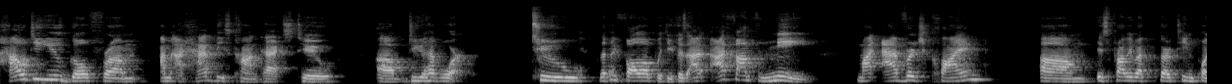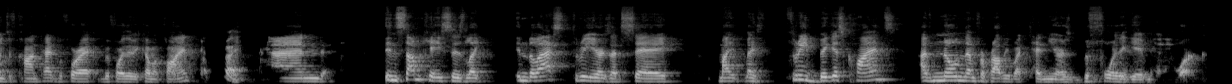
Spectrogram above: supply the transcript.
how do you go from I, mean, I have these contacts to um, do you have work? To let me follow up with you because I, I found for me, my average client um, is probably about 13 points of contact before I, before they become a client. Right. And in some cases, like in the last three years, I'd say my my three biggest clients, I've known them for probably about 10 years before they gave me any work.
